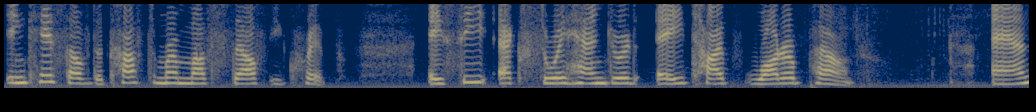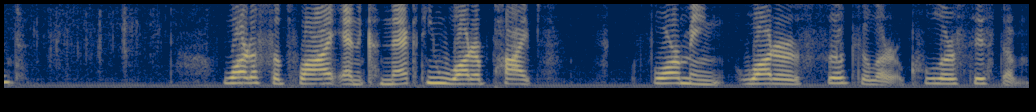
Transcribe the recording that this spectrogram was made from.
In case of the customer must self-equip a CX300A type water pump and water supply and connecting water pipes, forming water circular cooler system.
